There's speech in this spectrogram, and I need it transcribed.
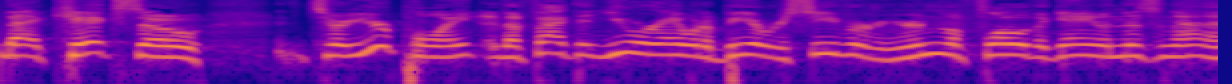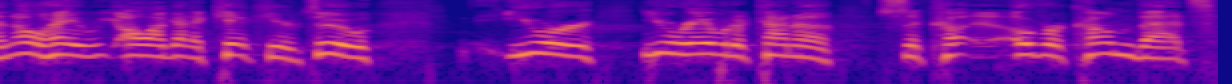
that kick. So to your point, the fact that you were able to be a receiver and you're in the flow of the game and this and that, and oh, hey, oh, I got a kick here too. you were you were able to kind of succ- overcome that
